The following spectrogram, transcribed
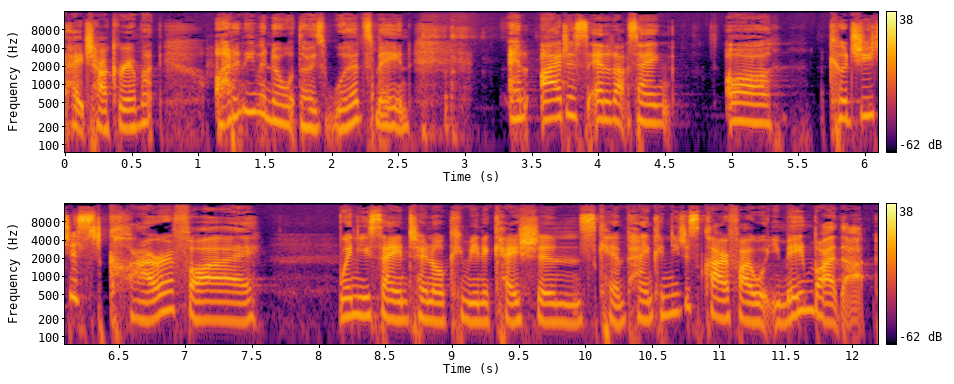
HR career, I'm like, I don't even know what those words mean. and I just ended up saying, Oh, could you just clarify when you say internal communications campaign, can you just clarify what you mean by that?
